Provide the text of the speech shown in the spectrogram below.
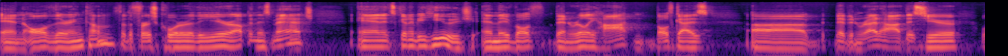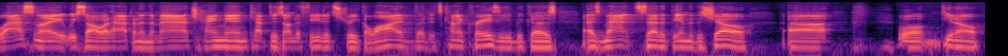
and all of their income for the first quarter of the year up in this match, and it's going to be huge. And they've both been really hot. Both guys Uh, they've been red hot this year. Last night we saw what happened in the match. Hangman kept his undefeated streak alive, but it's kind of crazy because, as Matt said at the end of the show, uh, well, you know,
